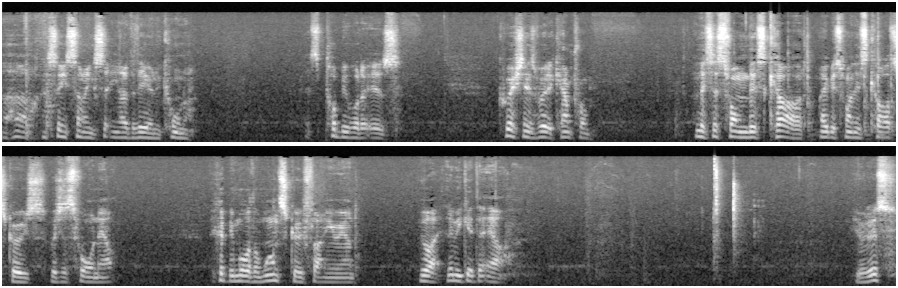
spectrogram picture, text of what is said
Aha, I can see something sitting over there in the corner. That's probably what it is. The question is where did it come from. And this is from this card. Maybe it's one of these card screws which has fallen out. There could be more than one screw floating around. Right, let me get that out. Here it is.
